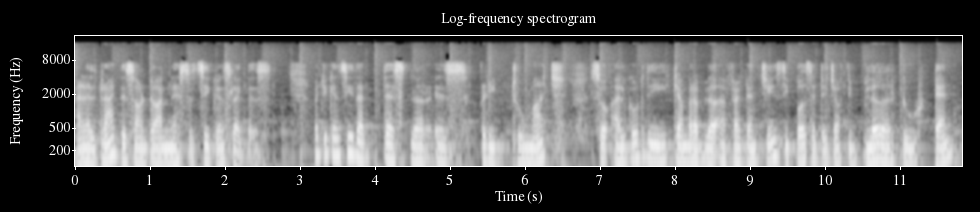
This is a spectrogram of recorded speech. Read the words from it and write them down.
and I'll drag this onto our nested sequence like this. But you can see that this blur is pretty too much. So I'll go to the camera blur effect and change the percentage of the blur to 10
